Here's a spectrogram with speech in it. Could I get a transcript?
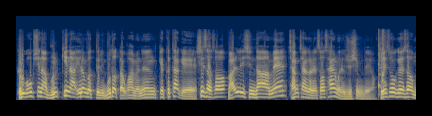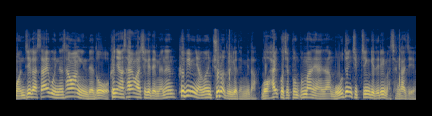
그리고 혹시나 물기나 이런 것들이 묻었다고 하면은 깨끗하게 씻어서 말리신 다음에 장착을 해서 사용을 해주시면 돼요. 계속해서 먼지가 쌓이고 있는 상황인데도 그냥 사용하시게 되면은 흡입력은 줄어들게 됩니다. 뭐 하이코 제품뿐만이 아니라 모든 집진기들이 마찬가지예요.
